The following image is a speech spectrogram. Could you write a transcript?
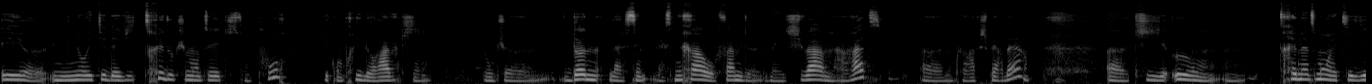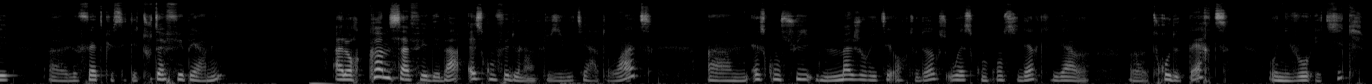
et euh, une minorité d'avis très documentés qui sont pour, y compris le Rav qui donc, euh, donne la, la smicha aux femmes de, de Maïshiva, Maharat, euh, donc le Rav Sperber, qui eux ont, très nettement étayé le fait que c'était tout à fait permis. Alors comme ça fait débat, est-ce qu'on fait de l'inclusivité à droite? Est-ce qu'on suit une majorité orthodoxe ou est-ce qu'on considère qu'il y a trop de pertes au niveau éthique?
